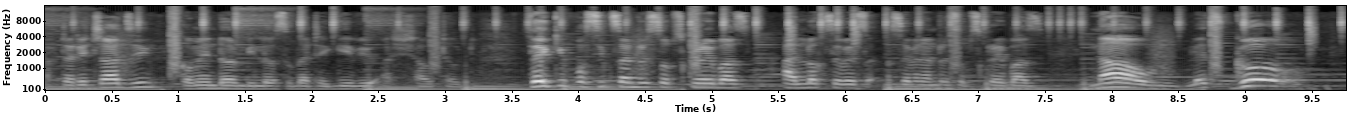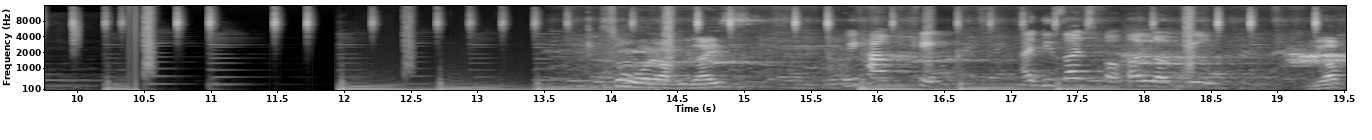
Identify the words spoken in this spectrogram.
After recharging, comment down below so that I give you a shout out. Thank you for 600 subscribers. Unlock seven- 700 subscribers. Now, let's go. So what up, guys? We have cake, a dessert for all of you. Yup.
